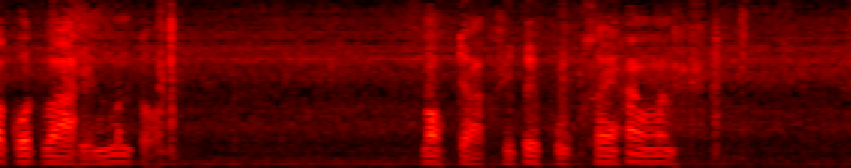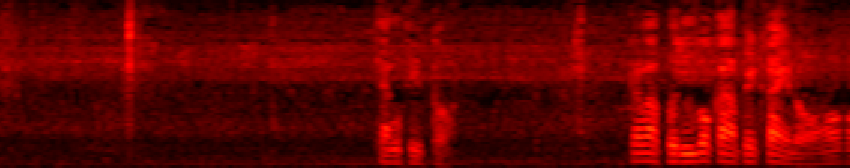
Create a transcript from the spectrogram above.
ปรากฏว่าเห็นมันตอด นอกจากสิไปผูกใส่ห้างมันจังสิตอด แต่ว่าเพิ่นบ่กล้าไปใกล้ดอก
